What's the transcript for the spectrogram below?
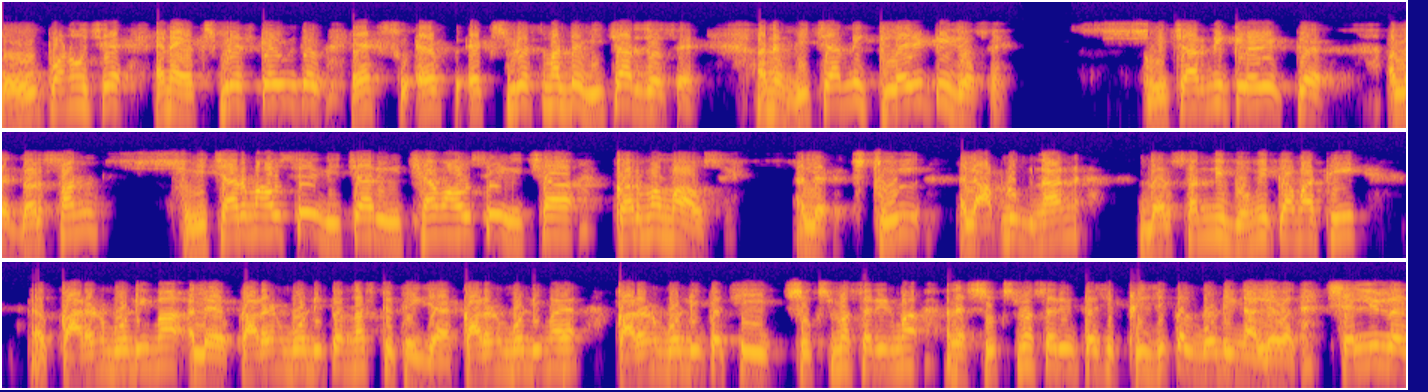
હોવુંપણું છે. એને એક્સપ્રેસ કેવી એક્સપ્રેસ માટે વિચાર જોશે અને વિચારની ક્લેરિટી જોશે. વિચારની ક્લેરિટી એટલે દર્શન વિચારમાં આવશે, વિચાર ઈચ્છામાં આવશે, ઈચ્છા કર્મમાં આવશે. એટલે સ્થૂલ, એટલે આપણું જ્ઞાન દર્શનની ભૂમિકામાંથી કારણ બોડીમાં, એટલે કારણ બોડી તો નષ્ટ થઈ જાય. કારણ બોડીમાં, કારણ બોડી પછી સૂક્ષ્મ શરીરમાં અને સૂક્ષ્મ શરીર પછી ફિઝિકલ બોડીના લેવલ સેલ્યુલર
